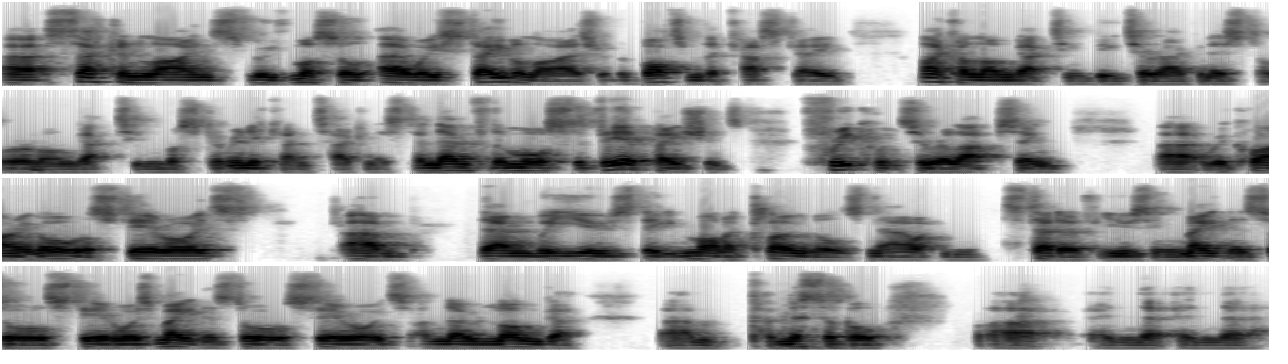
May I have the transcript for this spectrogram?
uh, second line smooth muscle airway stabilizer at the bottom of the cascade, like a long acting beta agonist or a long acting muscarinic antagonist. And then for the more severe patients, frequency relapsing, uh, requiring oral steroids. Um, then we use the monoclonals now instead of using maintenance oral steroids. Maintenance oral steroids are no longer um, permissible uh, in the in the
